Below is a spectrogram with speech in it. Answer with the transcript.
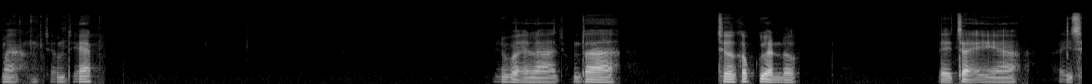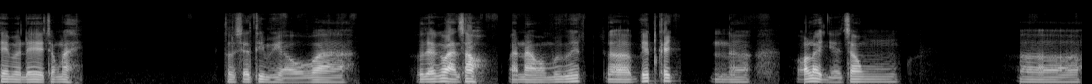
mạng.ts như vậy là chúng ta chưa cấp quyền được để chạy à, lệnh cmd ở trong này. Tôi sẽ tìm hiểu và hướng dẫn các bạn sau bạn nào mà mới biết uh, biết cách ừ, uh, gõ lệnh ở trong uh,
